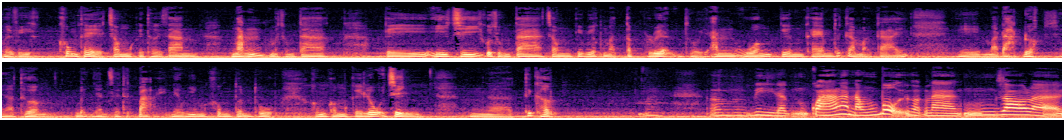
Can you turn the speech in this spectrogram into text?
Bởi vì không thể trong một cái thời gian ngắn mà chúng ta cái ý chí của chúng ta trong cái việc mà tập luyện rồi ăn uống, kiêng khem tất cả mọi cái thì mà đạt được thường bệnh nhân sẽ thất bại. Nếu như mà không tuân thủ, không có một cái lộ trình ừ, à, thích hợp. Vâng. Vì là cũng quá là nóng vội hoặc là do là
